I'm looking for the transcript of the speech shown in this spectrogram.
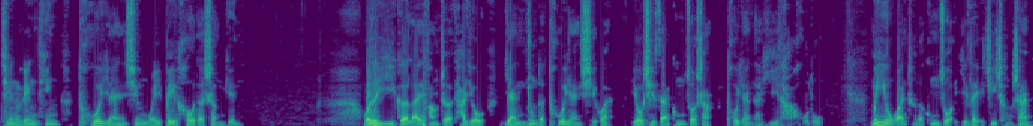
请聆听拖延行为背后的声音。我的一个来访者，他有严重的拖延习惯，尤其在工作上拖延的一塌糊涂，没有完成的工作已累积成山。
